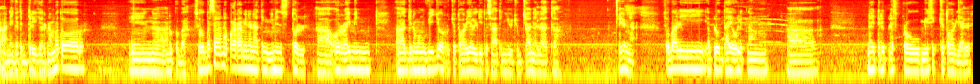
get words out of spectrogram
ah, negative trigger na motor, and ah, ano pa ba. So basta napakarami na nating in-install ah, or I mean ah, ginawang video or tutorial dito sa ating YouTube channel at ah, ayun nga. So bali upload tayo ulit ng ah, Night 3 Plus Pro Music Tutorial.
